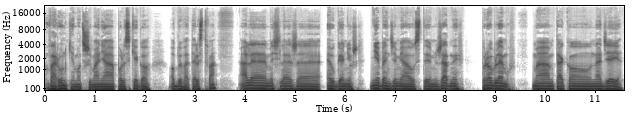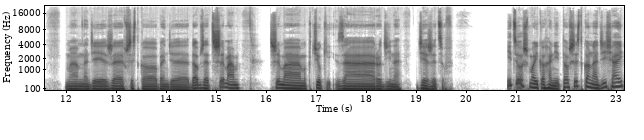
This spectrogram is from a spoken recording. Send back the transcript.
warunkiem otrzymania polskiego obywatelstwa, ale myślę, że Eugeniusz nie będzie miał z tym żadnych problemów. Mam taką nadzieję. Mam nadzieję, że wszystko będzie dobrze. Trzymam, trzymam kciuki za rodzinę Dzierżyców. I cóż, moi kochani, to wszystko na dzisiaj.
